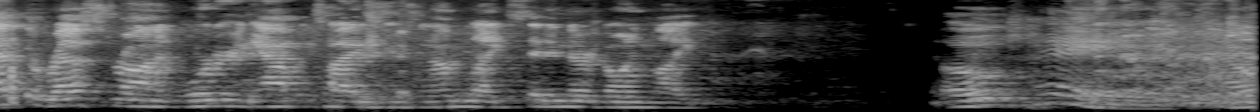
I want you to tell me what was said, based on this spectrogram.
at the restaurant ordering appetizers, and I'm like sitting there going like, okay. You know?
